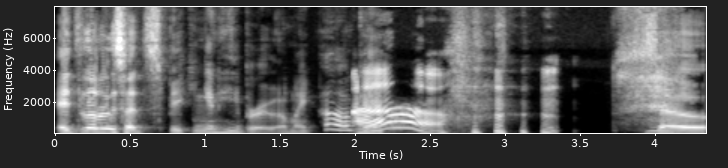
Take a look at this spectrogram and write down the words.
It literally said speaking in Hebrew. I'm like, oh, okay. Oh. So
